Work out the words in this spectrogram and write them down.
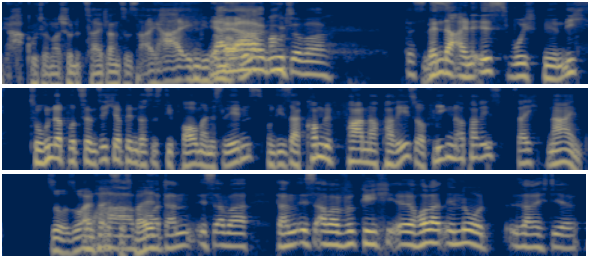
Ja, gut, wenn man schon eine Zeit lang so sagt, ja, irgendwie, wenn Ja, man ja, Urlaub macht, gut, aber das wenn ist, da eine ist, wo ich mir nicht zu 100% sicher bin, das ist die Frau meines Lebens und die sagt, komm, wir fahren nach Paris oder fliegen nach Paris, sage ich, nein. So, so einfach boah, ist es, weil boah, dann ist aber, dann ist aber wirklich äh, Holland in Not, sag ich dir.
